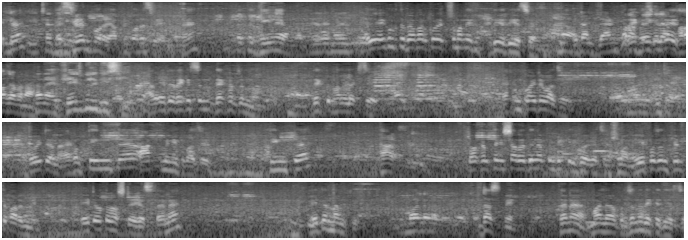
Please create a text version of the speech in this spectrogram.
এটা এটা ছিলেন পরে আপনি করেছিলেন হ্যাঁ? এটা আমরা। মানে এগুলো তো ব্যবহার করে একটু মানে দিয়ে দিয়েছেন। এটা ব্ল্যান্ড করা হয়ে গেলে করা যাবে না। না না ফ্রেশগুলি দিছি। আর এটা রেখেছেন দেখার জন্য? দেখতে ভালো লাগছে। এখন কয়টা বাজে? দুইটা না এখন তিনটা আট মিনিট বাজে। তিনটা আট। সকাল থেকে সারাদিন আপনি বিক্রি করে গেছেন সমান। এই পর্যন্ত ফেলতে পারেননি। এটাও তো নষ্ট হয়ে গেছে তাই না? এটার নাম কি? ডাস্টবিন। তাই না? ময়লা আবর্জনা রেখে দিয়েছে।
